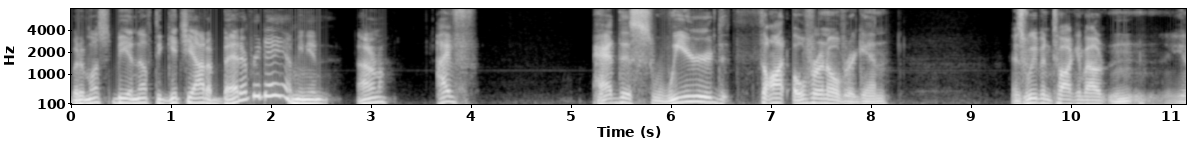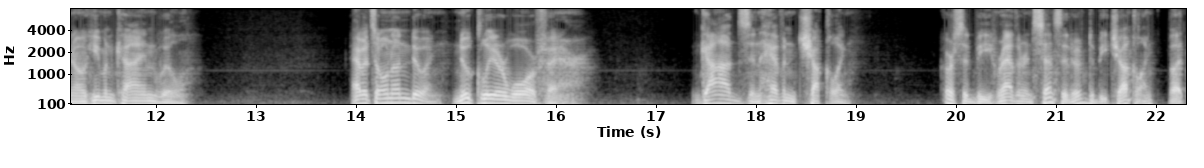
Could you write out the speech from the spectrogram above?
But it must be enough to get you out of bed every day. I mean, you, I don't know. I've had this weird thought over and over again. As we've been talking about, you know, humankind will have its own undoing. Nuclear warfare. Gods in heaven chuckling. Of course, it'd be rather insensitive to be chuckling, but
